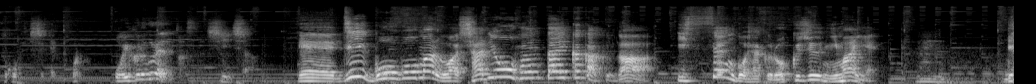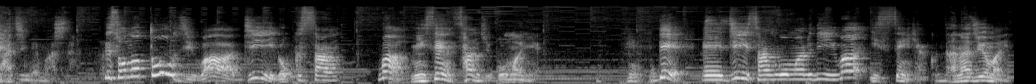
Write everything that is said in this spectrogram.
うところでしたけ？ど、これ、おいくらぐらいだったんですか？新車。えー、G550 は車両本体価格が1562万円で始めました。で、その当時は G63 は2035万円。で、えー、G350D は1170万円。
